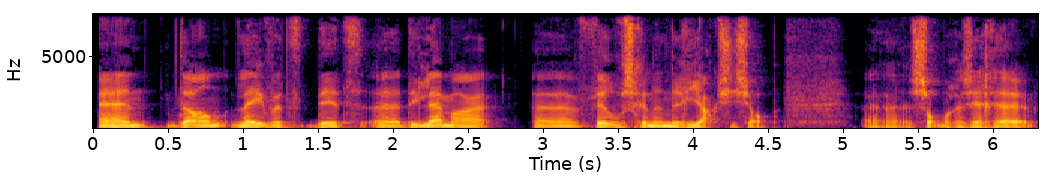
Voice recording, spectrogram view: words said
En dan levert dit uh, dilemma uh, veel verschillende reacties op. Uh, sommigen zeggen,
